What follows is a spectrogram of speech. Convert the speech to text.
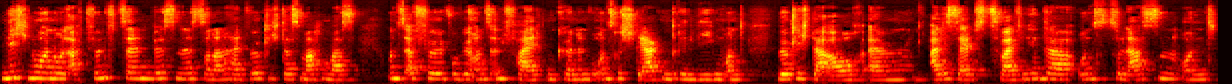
nicht nur 0815 Business, sondern halt wirklich das machen, was uns erfüllt, wo wir uns entfalten können, wo unsere Stärken drin liegen und wirklich da auch ähm, alle Selbstzweifel hinter uns zu lassen und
